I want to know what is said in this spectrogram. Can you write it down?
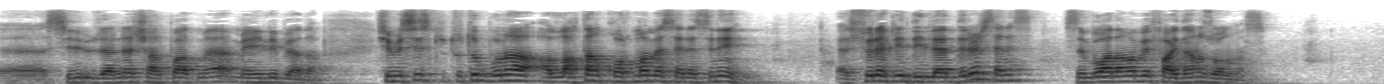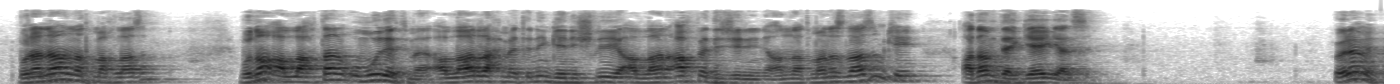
e, sili üzerine çarpı atmaya meyilli bir adam. Şimdi siz tutup buna Allah'tan korkma meselesini e, sürekli dillendirirseniz sizin bu adama bir faydanız olmaz. Buna ne anlatmak lazım? Buna Allah'tan umut etme, Allah'ın rahmetinin genişliği, Allah'ın affediciliğini anlatmanız lazım ki adam dengeye gelsin. Öyle mi?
